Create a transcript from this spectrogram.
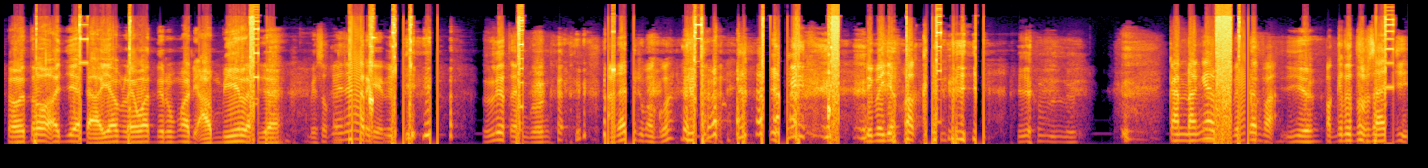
tahu-tahu aja ada ayam lewat di rumah diambil aja besoknya nyari lu lihat ayam gua enggak Ada di rumah gua. Ini di meja makan. ayam lu Kandangnya beda, Pak. iya Pakai tutup saji.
